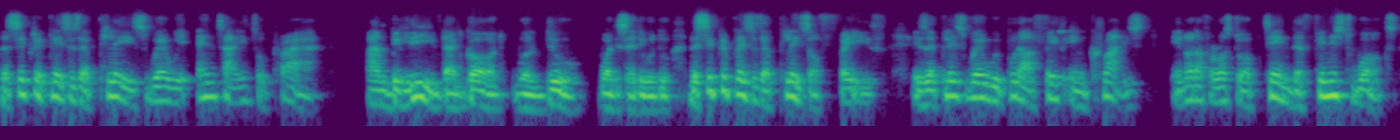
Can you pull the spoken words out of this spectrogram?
The secret place is a place where we enter into prayer and believe that God will do what he said he would do. The secret place is a place of faith, is a place where we put our faith in Christ in order for us to obtain the finished works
